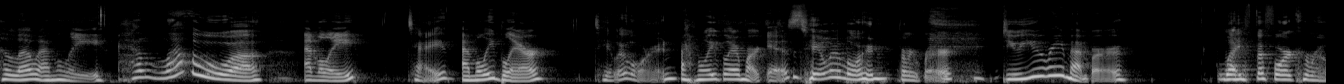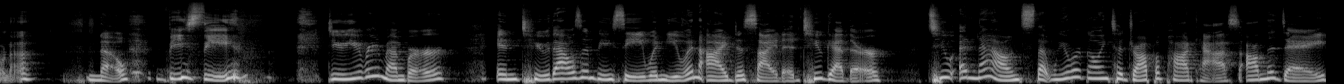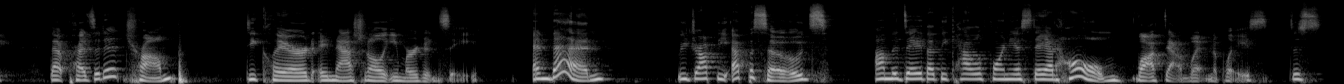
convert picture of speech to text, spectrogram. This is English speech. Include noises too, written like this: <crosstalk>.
Hello, Emily. Hello, Emily. Tay, Emily Blair. Taylor Lauren, Emily Blair Marcus. Taylor Lauren Ferber. Do you remember? Life before Corona, No. <laughs> BC. Do you remember in 2000 BC when you and I decided together to announce that we were going to drop a podcast on the day that President Trump declared a national emergency? And then we dropped the episodes on the day that the California stay at home lockdown went into place. Just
